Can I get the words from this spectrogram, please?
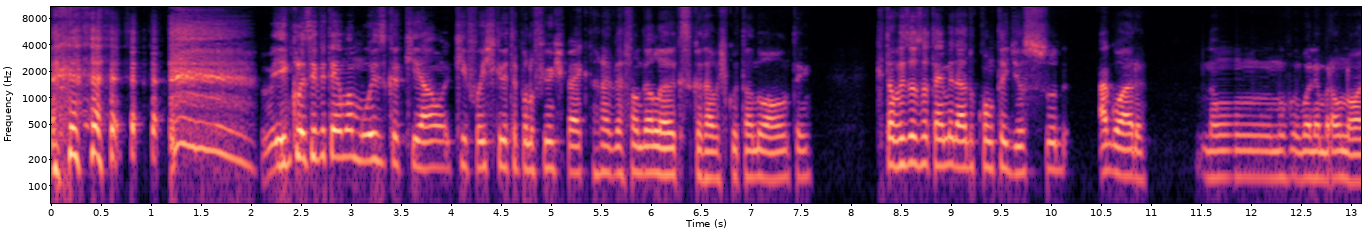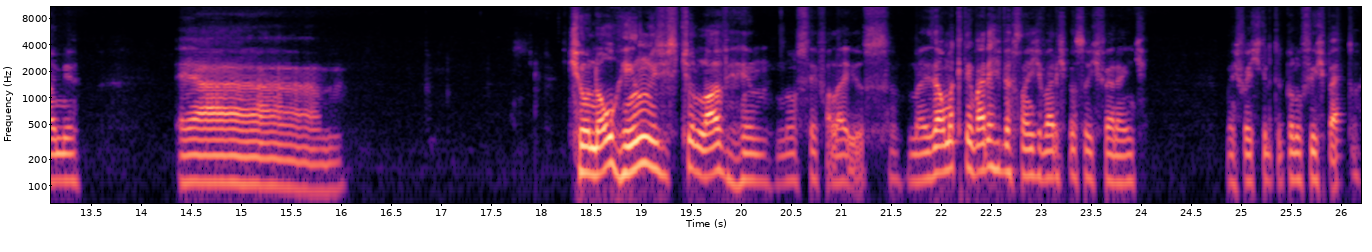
Inclusive tem uma música que, é um- que foi escrita pelo Phil Spector na versão deluxe que eu tava escutando ontem. Que talvez eu só tenha me dado conta disso agora. Não, não vou lembrar o nome. É a. To Know Him is to Love Him. Não sei falar isso. Mas é uma que tem várias versões de várias pessoas diferentes. Mas foi escrita pelo Phil Spector.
